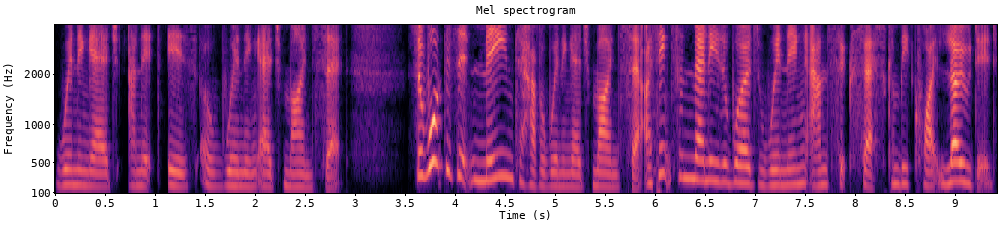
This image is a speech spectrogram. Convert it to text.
winning edge, and it is a winning edge mindset. So, what does it mean to have a winning edge mindset? I think for many, the words winning and success can be quite loaded.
